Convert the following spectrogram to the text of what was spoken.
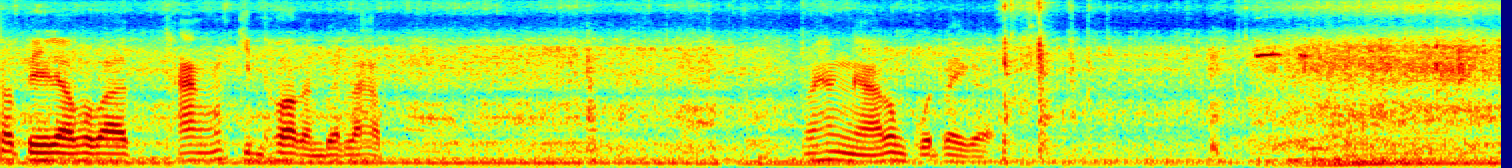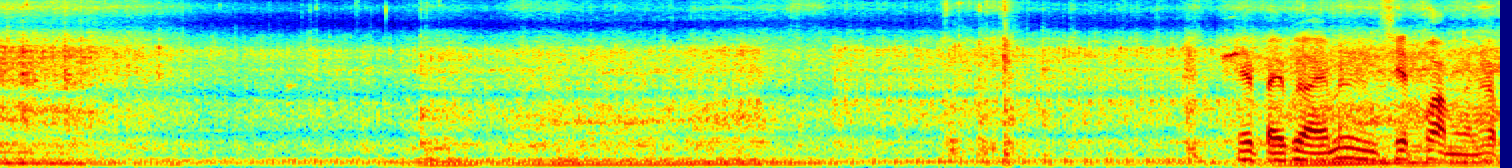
เศร้าเปแล้วเพราะว่าทางมันกินท่อกันเบิดแล้วครับไว้ข้างหน้าลงกดไปก็เฮ็ดไปเพื่อให้มันเช็ดความกันครับ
